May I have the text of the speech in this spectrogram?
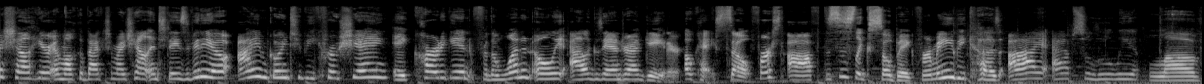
Michelle here and welcome back to my channel. In today's video, I am going to be crocheting a cardigan for the one and only Alexandra Gater. Okay, so first off, this is like so big for me because I absolutely love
